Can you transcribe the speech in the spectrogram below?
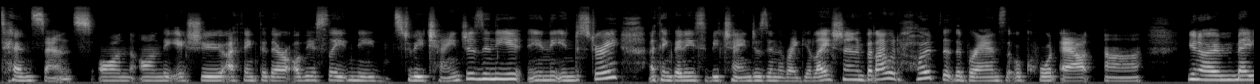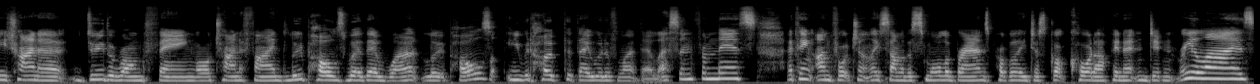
10 cents on on the issue i think that there obviously needs to be changes in the in the industry i think there needs to be changes in the regulation but i would hope that the brands that were caught out you know, maybe trying to do the wrong thing or trying to find loopholes where there weren't loopholes, you would hope that they would have learnt their lesson from this. I think, unfortunately, some of the smaller brands probably just got caught up in it and didn't realize.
